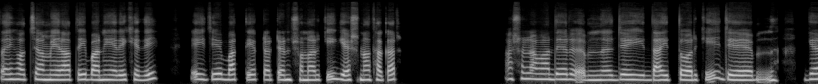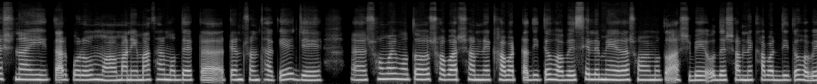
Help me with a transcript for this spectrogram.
তাই হচ্ছে আমি রাতেই বানিয়ে রেখে দেই। এই যে বাড়তি একটা টেনশন আর কি, গ্যাস না থাকার। আসলে আমাদের যেই দায়িত্ব আর কি যে গ্যাস নাই তারপরেও মা মানে মাথার মধ্যে একটা টেনশন থাকে যে সময় মতো সবার সামনে খাবারটা দিতে হবে। ছেলেমেয়েরা সময় মতো আসবে, ওদের সামনে খাবার দিতে হবে।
